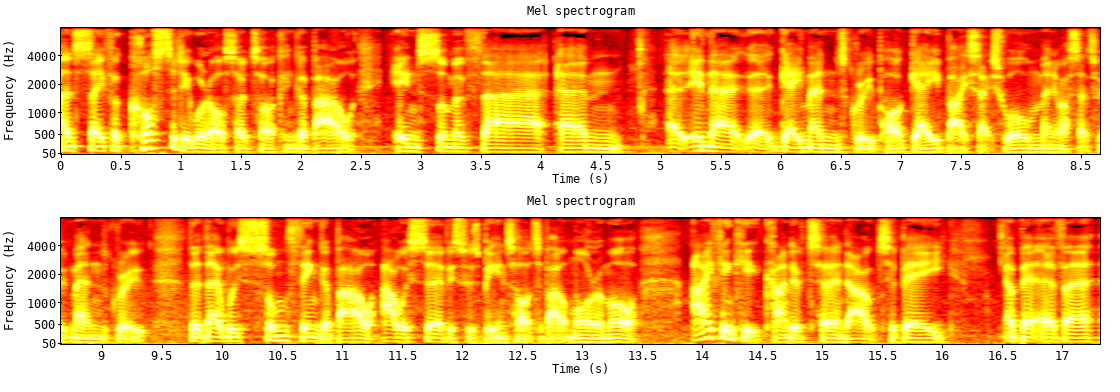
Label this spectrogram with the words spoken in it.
And Safer Custody, we're also talking about in some of their um, uh, in their uh, gay men's group or gay bisexual men who have sex with men's group that there was something about our service was being talked about more and more. I think it kind of turned out to be a bit of a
